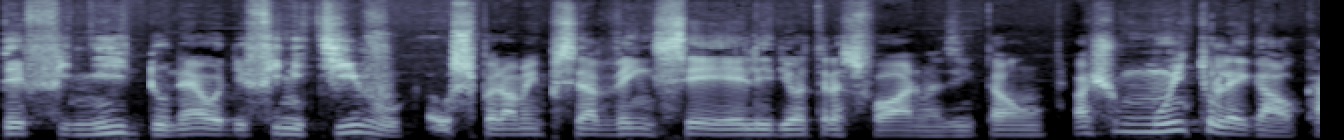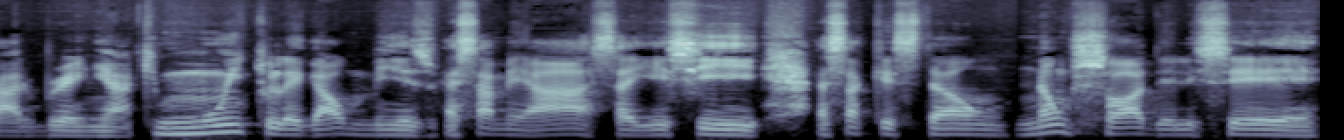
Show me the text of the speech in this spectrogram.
definido, né, ou definitivo, o super-homem precisa vencer ele de outras formas. Então, eu acho muito legal, cara, o Brainiac, muito legal mesmo. Essa ameaça e esse, essa questão não só dele ser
